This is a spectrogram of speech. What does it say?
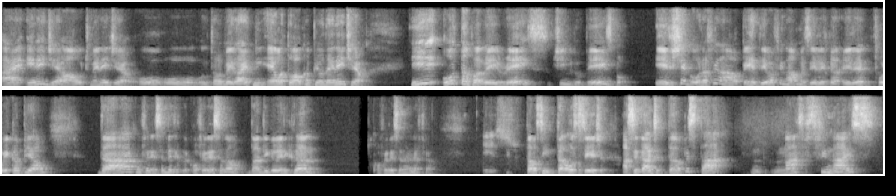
a NHL, a última NHL. O, o, o Tampa Bay Lightning é o atual campeão da NHL. E o Tampa Bay Rays, o time do beisebol, ele chegou na final, perdeu a final, mas ele, ele foi campeão da Conferência Americana. Conferência não, da Liga Americana. Conferência da NFL. Isso. Então, assim, então, ou seja, a cidade de Tampa está nas finais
